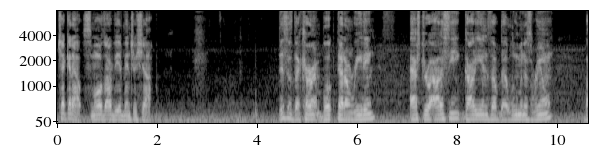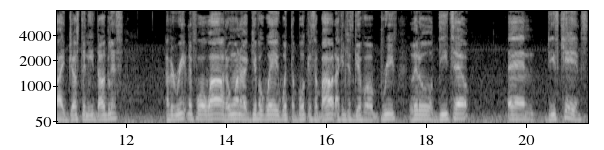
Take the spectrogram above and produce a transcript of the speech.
Check it out, Smalls RV Adventure Shop. This is the current book that I'm reading, Astro Odyssey, Guardians of the Luminous Realm by Justin E. Douglas. I've been reading it for a while. I don't want to give away what the book is about. I can just give a brief little detail. And these kids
